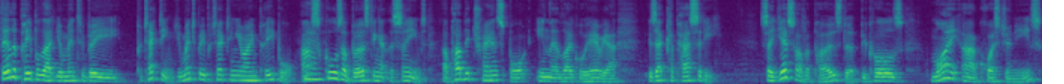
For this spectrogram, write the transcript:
They're the people that you're meant to be protecting. You're meant to be protecting your own people. Our hmm. schools are bursting at the seams. Our public transport in their local area is at capacity. So, yes, I've opposed it because my uh, question is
